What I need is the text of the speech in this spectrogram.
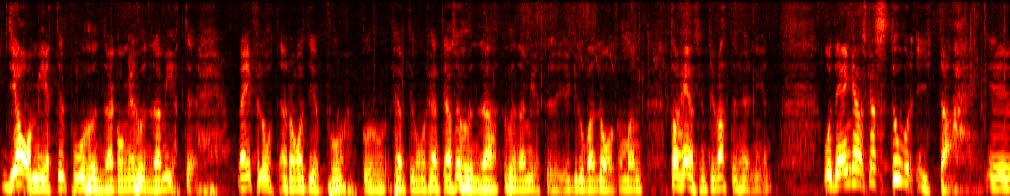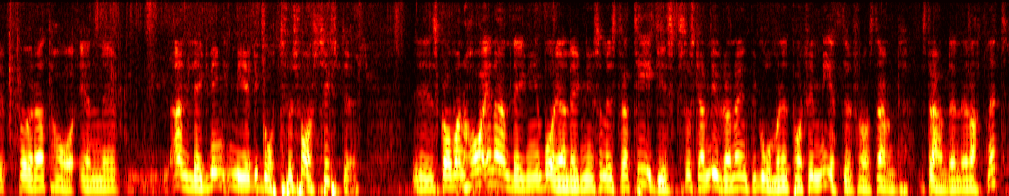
diameter på 100 gånger 100 meter. Nej förlåt, en radie på, på 50 gånger 50, alltså 100, 100 meter i grova drag om man tar hänsyn till vattenhöjningen. Och det är en ganska stor yta eh, för att ha en eh, anläggning med gott försvarssyfte. Eh, ska man ha en anläggning, en borganläggning som är strategisk så ska murarna inte gå mer än ett par tre meter från strand, stranden eller vattnet.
